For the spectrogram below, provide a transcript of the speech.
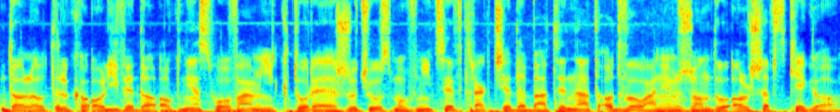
dolał tylko oliwy do ognia słowami, które rzucił z mównicy w trakcie debaty nad odwołaniem rządu Olszewskiego.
